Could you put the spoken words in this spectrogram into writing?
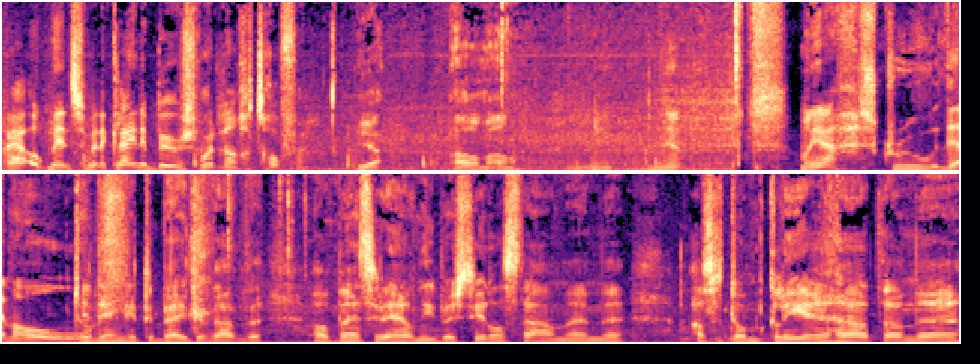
Maar ja, ook mensen met een kleine beurs worden dan getroffen. Ja, allemaal. Ja. Maar ja, screw them all. Ik denk het te beter waar we hoop mensen er heel niet bij stilstaan. En uh, als het om kleren gaat, dan uh,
